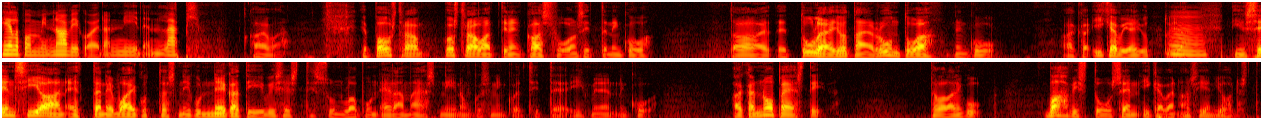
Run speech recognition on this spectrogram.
helpommin navigoida niiden läpi. Aivan. Ja posttraumaattinen kasvu on sitten niin kuin, tavallaan, että, että tulee jotain runtua, niin kuin aika ikäviä juttuja, mm. niin sen sijaan, että ne vaikuttaisi niin kuin negatiivisesti sun lopun elämääsi, niin onko se niin kuin, että sitten ihminen niin kuin aika nopeasti tavallaan niin kuin vahvistuu sen ikävän asian johdosta.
